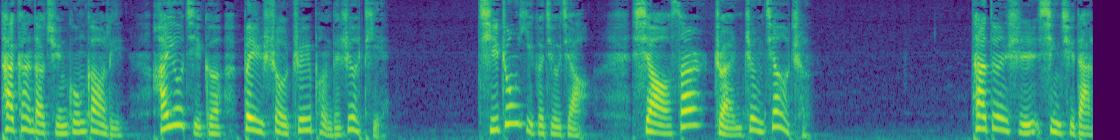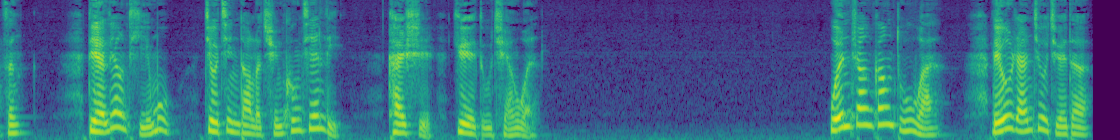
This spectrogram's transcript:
他看到群公告里还有几个备受追捧的热帖，其中一个就叫“小三儿转正教程”。他顿时兴趣大增，点亮题目就进到了群空间里，开始阅读全文。文章刚读完。刘然就觉得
